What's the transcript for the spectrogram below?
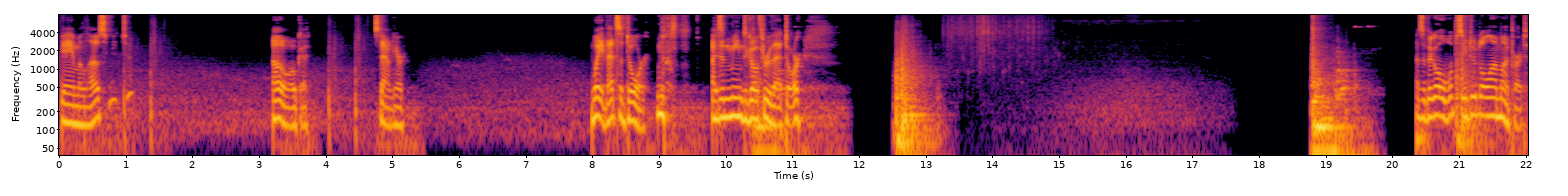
game allows me to. Oh, okay. It's down here. Wait, that's a door. I didn't mean to go through that door. That's a big old whoopsie doodle on my part.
